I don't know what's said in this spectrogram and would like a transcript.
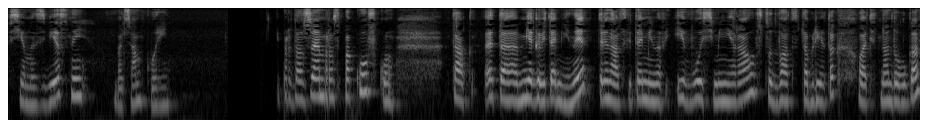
всем известный бальзам корень. И продолжаем распаковку. Так, это мегавитамины, 13 витаминов и 8 минералов, 120 таблеток, хватит надолго.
